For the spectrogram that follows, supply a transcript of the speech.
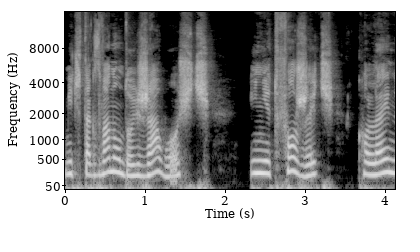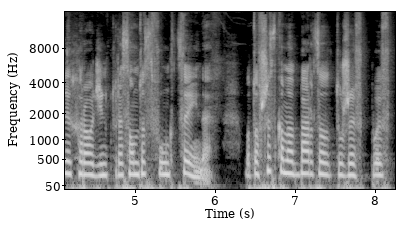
mieć tak zwaną dojrzałość i nie tworzyć kolejnych rodzin, które są dysfunkcyjne bo to wszystko ma bardzo duży wpływ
